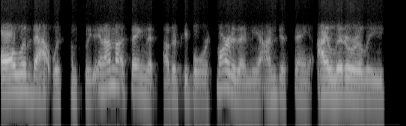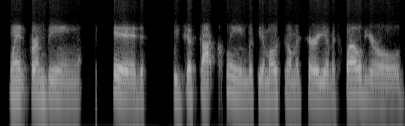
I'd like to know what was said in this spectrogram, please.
all of that was complete. And I'm not saying that other people were smarter than me. I'm just saying I literally went from being a kid who just got clean with the emotional maturity of a 12 year old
